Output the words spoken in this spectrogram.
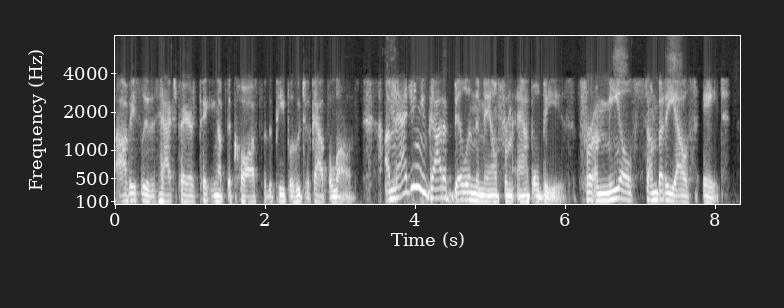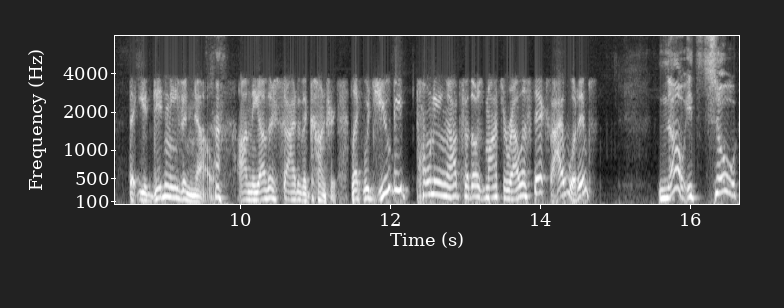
obviously the taxpayer is picking up the cost for the people who took out the loans. Imagine you got a bill in the mail from Applebee's for a meal somebody else ate. That you didn't even know on the other side of the country. Like, would you be ponying up for those mozzarella sticks? I wouldn't. No, it's so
